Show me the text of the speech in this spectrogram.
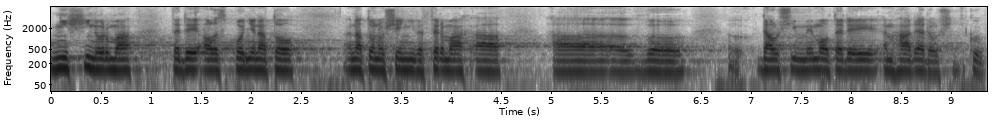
nižší norma, tedy alespoň na to nošení ve firmách a v dalším mimo tedy MHD a další. Děkuji.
